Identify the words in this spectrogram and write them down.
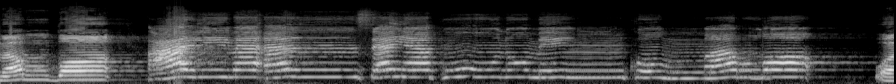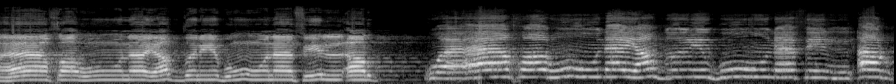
مرضى. علم أن سيكون منكم مرضى. وآخرون يضربون في الأرض. وآخرون يضربون في الأرض.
